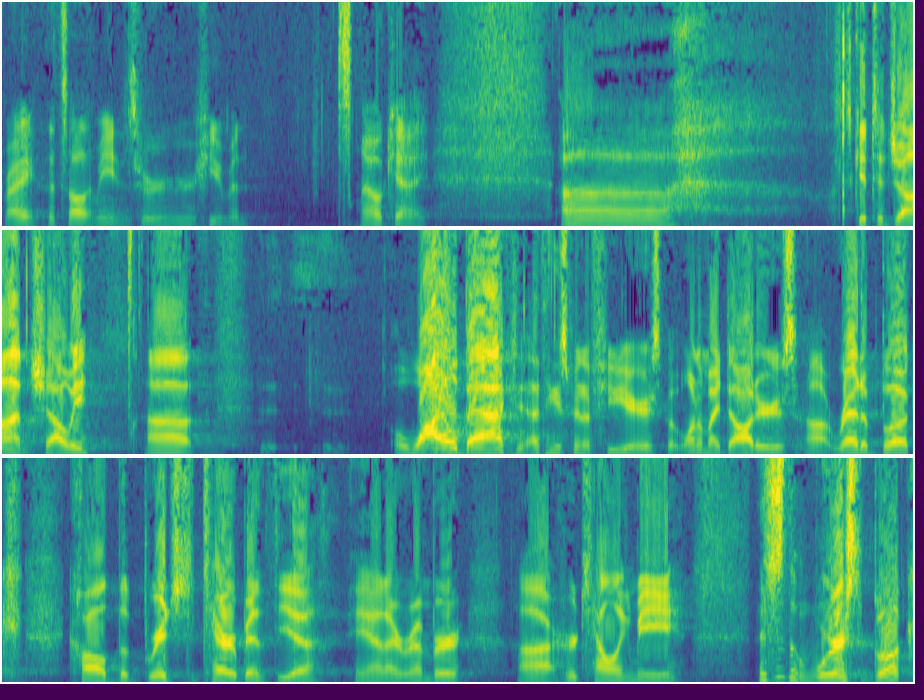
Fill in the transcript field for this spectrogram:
right? That's all it means. We're human. Okay. Uh, let's get to John, shall we? Uh, a while back, I think it's been a few years, but one of my daughters uh, read a book called The Bridge to Terabithia, and I remember uh, her telling me, This is the worst book.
